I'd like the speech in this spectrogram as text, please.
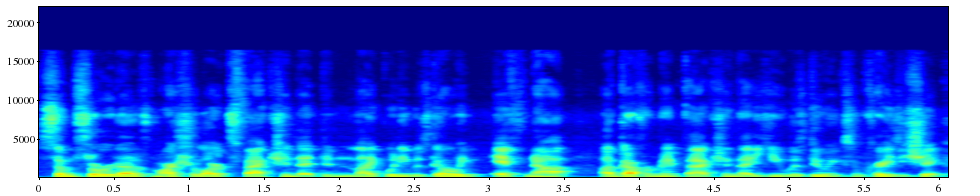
some sort of martial arts faction that didn't like what he was going. If not a government faction that he was doing some crazy shit.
